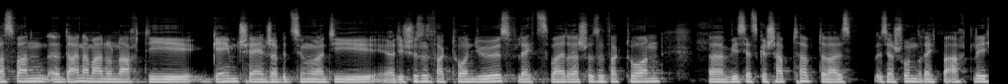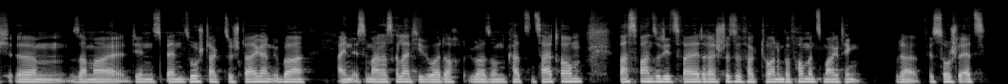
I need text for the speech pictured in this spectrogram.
Was waren äh, deiner Meinung nach die Game Changer beziehungsweise die, ja, die Schlüsselfaktoren Jös, vielleicht zwei, drei Schlüsselfaktoren, äh, wie es jetzt geschafft habt, weil es ist ja schon recht beachtlich, ähm, sag mal, den Spend so stark zu steigern über ein ist immer das relativ, aber doch über so einen kurzen Zeitraum. Was waren so die zwei, drei Schlüsselfaktoren im Performance Marketing oder für Social Ads?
